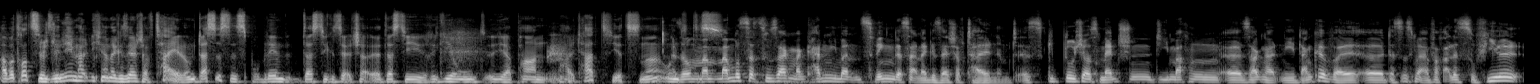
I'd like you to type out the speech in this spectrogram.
aber trotzdem, Richtig. sie nehmen halt nicht an der Gesellschaft teil. Und das ist das Problem, das die Gesellschaft, äh, dass die Regierung Japan halt hat jetzt. Ne? also man, man, muss dazu sagen, man kann niemanden zwingen, dass er an der Gesellschaft teilnimmt. Es gibt durchaus Menschen, die machen, äh, sagen halt, nee, danke, weil äh, das ist mir einfach alles zu viel.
